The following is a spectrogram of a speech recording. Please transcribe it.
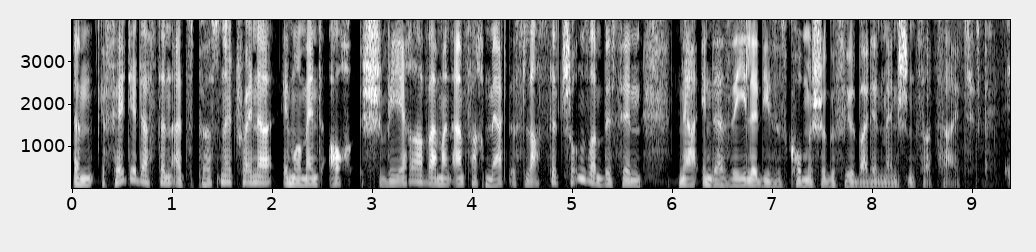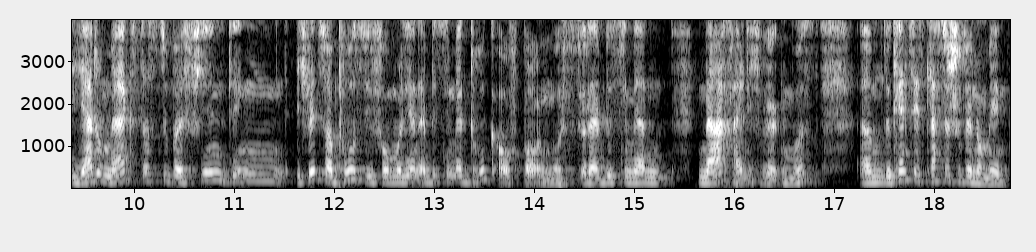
Ähm, fällt dir das denn als Personal Trainer im Moment auch schwerer, weil man einfach merkt, es lastet schon so ein bisschen ja, in der Seele dieses komische Gefühl bei den Menschen zurzeit? Ja, du merkst, dass du bei vielen Dingen, ich will es mal positiv formulieren, ein bisschen mehr Druck aufbauen musst oder ein bisschen mehr nachhaltig wirken musst. Ähm, du kennst das klassische Phänomen.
